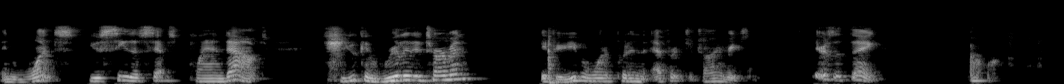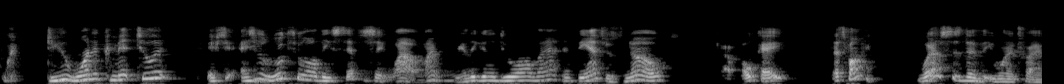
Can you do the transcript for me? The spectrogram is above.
And once you see the steps planned out, you can really determine if you even want to put in the effort to try and reach them. Here's the thing. Oh, do you want to commit to it? If you, as you look through all these steps and say, wow, am I really going to do all that? And if the answer is no, okay, that's fine. What else is there that you want to try?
